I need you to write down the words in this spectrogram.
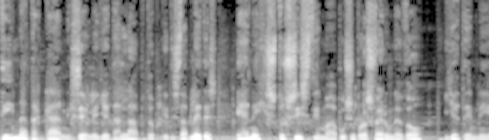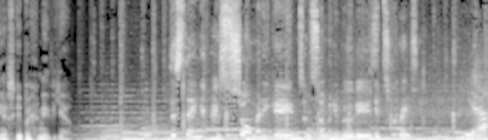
Τι να τα κάνεις έλεγε τα λάπτοπ και τις ταμπλέτες εάν έχεις το σύστημα που σου προσφέρουν εδώ για ταινίες και παιχνίδια. This thing has so many games and so many movies. It's crazy. Yeah.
